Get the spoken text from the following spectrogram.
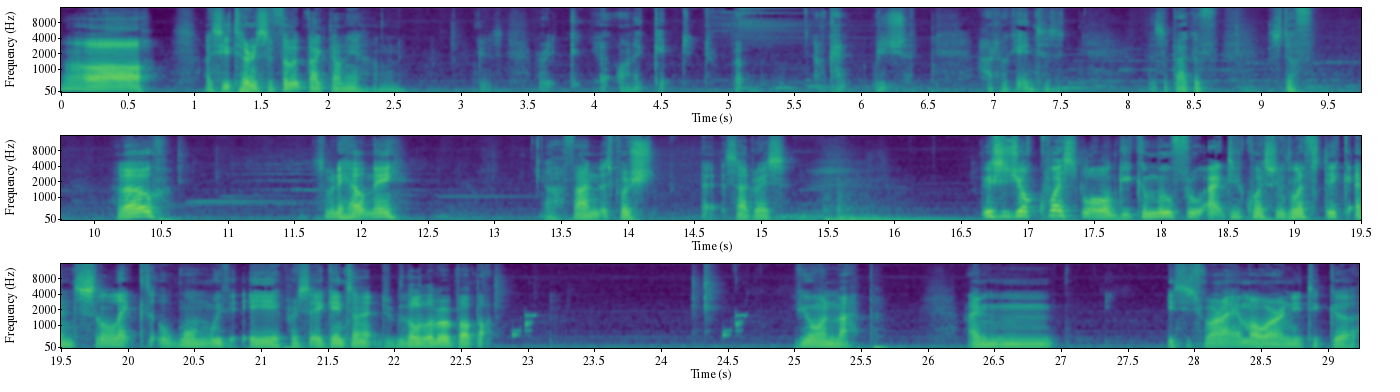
Oh, I see Terrance and Phillip back down here. I'm gonna. get- Right, I wanna get. uh, I can't reach it. How do I get into the. There's a bag of stuff. Hello? Somebody help me? Ah, fine, let's push uh, sideways. This is your quest log. You can move through active quests with left stick and select one with A. Press it again to. Blah, blah, blah, blah, blah. View on map. I'm. Is this where I am or where I need to go?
